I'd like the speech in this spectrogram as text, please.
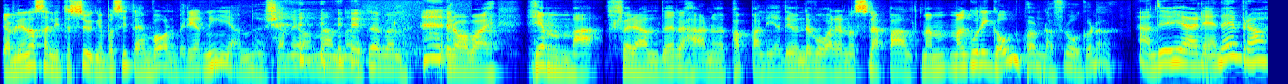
Jag blir nästan lite sugen på att sitta i en valberedning igen nu, känner jag. Men det är väl bra att vara hemmaförälder här nu, pappaledig under våren och släppa allt. Men man går igång på de där frågorna. Ja, du gör det. Det är bra.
